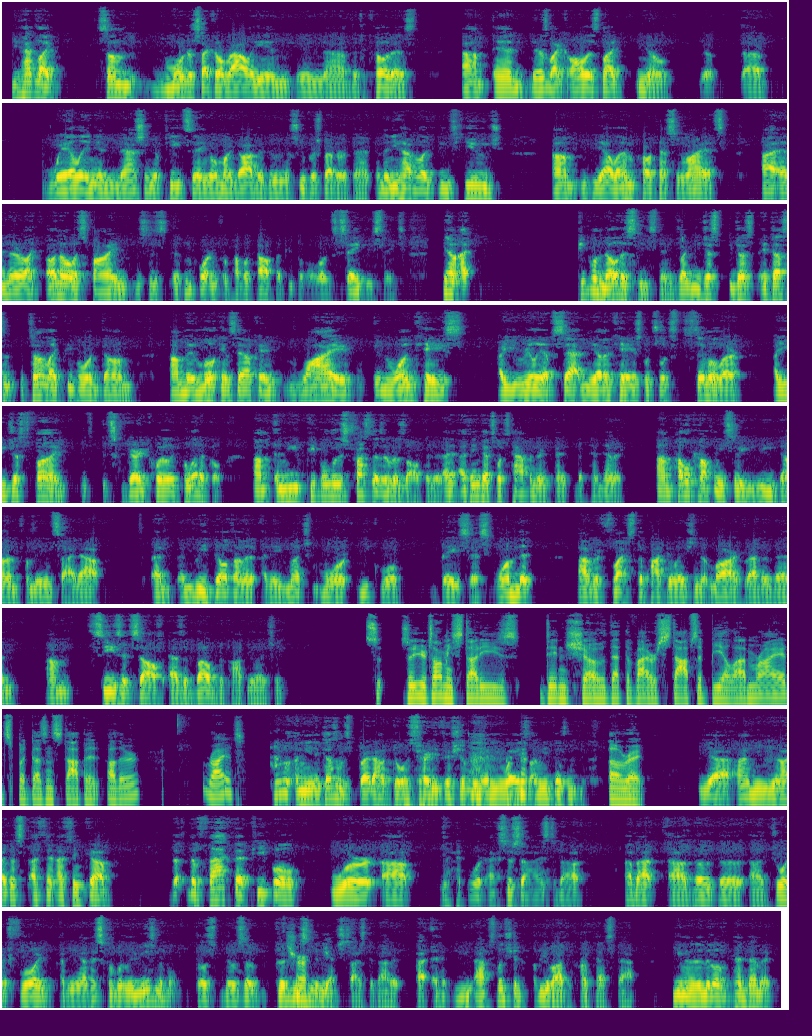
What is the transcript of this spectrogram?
you had like some motorcycle rally in, in uh, the Dakotas, um, and there's like all this like, you know, uh, wailing and gnashing of teeth saying, oh my God, they're doing a super spreader event. And then you have like these huge um, BLM protests and riots. uh, and they're like, "Oh no, it's fine. This is important for public health that people will say these things." You know, I, people notice these things. Like you just, you just, it doesn't. It's not like people are dumb. Um, they look and say, "Okay, why in one case are you really upset? In the other case, which looks similar, are you just fine?" It's, it's very clearly political, um, and you, people lose trust as a result of it. I, I think that's what's happened in the pandemic. Um, public health needs to be redone from the inside out and, and rebuilt on a, on a much more equal basis, one that uh, reflects the population at large rather than um, sees itself as above the population. So, so you're telling me studies didn't show that the virus stops at BLM riots, but doesn't stop at other riots? I, I mean, it doesn't spread outdoors very efficiently, anyways. I mean, it doesn't. Oh, right. Yeah, I mean, you know, I just, I think, I think uh, the the fact that people were uh, were exercised about about uh, the, the uh, George Floyd, I mean, that's completely reasonable. Those, there was a good sure. reason to be exercised about it. Uh, you absolutely should be allowed to protest that, even in the middle of a pandemic.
